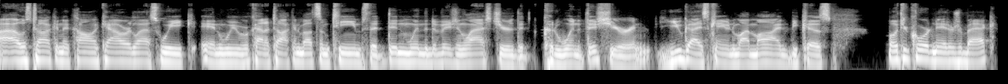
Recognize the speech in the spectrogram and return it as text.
I was talking to Colin Cowherd last week, and we were kind of talking about some teams that didn't win the division last year that could win it this year. And you guys came to my mind because both your coordinators are back.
